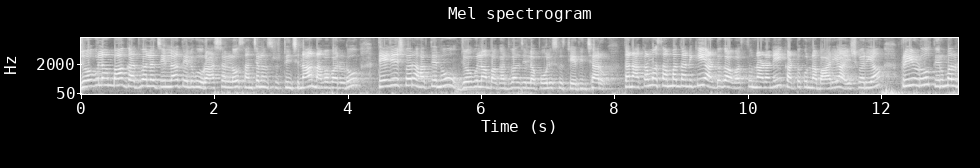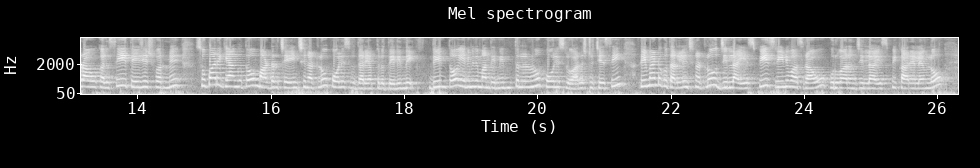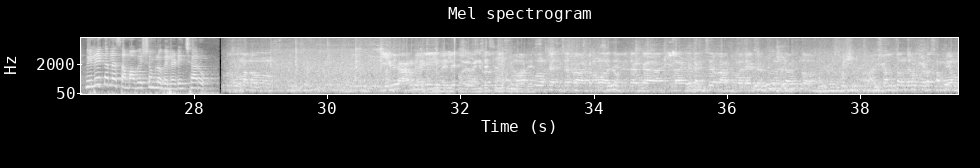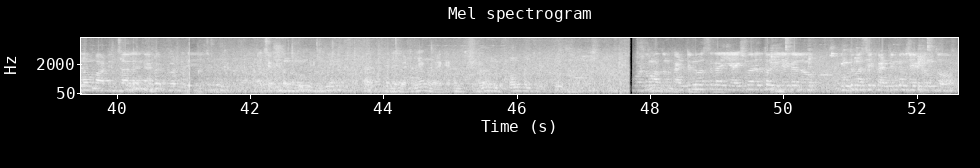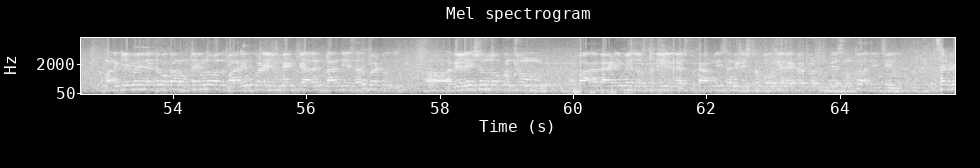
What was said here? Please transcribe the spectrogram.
జోగులాంబ గద్వాల జిల్లా తెలుగు రాష్ట్రాల్లో సంచలనం సృష్టించిన నవవరుడు తేజేశ్వర్ హత్యను జోగులాంబ గద్వాల జిల్లా పోలీసులు ఛేదించారు. తన అక్రమ సంబంధానికి అడ్డుగా వస్తున్నాడని కట్టుకున్న భార్య ఐశ్వర్య ప్రియుడు తిరుమల రావు కలిసి తేజేశ్వర్ని సుపారి గ్యాంగ్తో మర్డర్ చేయించినట్లు పోలీసులు దర్యాప్తులో తేలింది. దీంతో ఎనిమిది మంది నిందితులను పోలీసులు అరెస్టు చేసి రిమాండ్కు తరలించినట్లు జిల్లా ఎస్పీ శ్రీనివాసరావు గురువారం జిల్లా ఎస్పీ కార్యాలయంలో విలేకరుల సమావేశంలో వెల్లడించారు. ఈ family relations smart phone culture రావటము అదేవిధంగా ఇలాంటి కల్చర్ రావటం అనేటటువంటి దాంట్లో యూత్ అందరూ కూడా సంయమనం పాటించాలి అనేటటువంటిది చెప్తున్నాము ఇప్పుడు అతను కంటిన్యూస్గా ఈ ఐశ్వర్యతో ఇల్లీగల్ ఇంటిమసీ కంటిన్యూ చేయడంతో మనకి ఏమైందంటే ఒకనొక టైంలో వాళ్ళు భార్యను కూడా ఎలిమినేట్ చేయాలని ప్లాన్ చేశారు. బట్ రిలేషన్లో కొంచెం బాగా బ్యాడ్ ఇమేజ్ వస్తుంది. నెక్స్ట్ ఫ్యామిలీస్ అన్ని డిస్టర్బ్ అవుతాయి అనేటటువంటి ఉద్దేశంతో అది చేయలేదు. సార్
